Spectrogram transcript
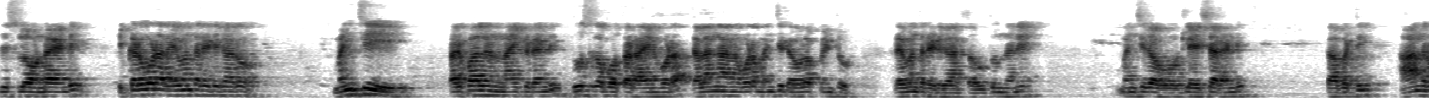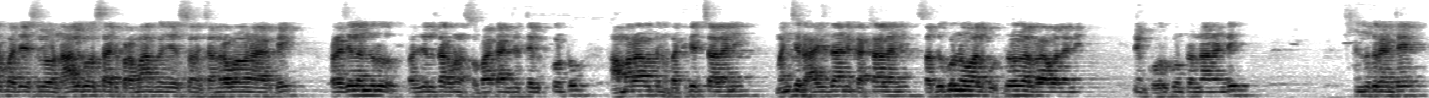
దిశలో ఉన్నాయండి. ఇక్కడ కూడా రేవంత్ రెడ్డి గారు మంచి పరిపాలన నాయకుడు అండి దూసుకపోతాడు ఆయన కూడా. తెలంగాణ కూడా మంచి డెవలప్మెంట్ రేవంత్ రెడ్డి గారితో అవుతుందని మంచిగా ఓట్లు వేశారండి. కాబట్టి ఆంధ్రప్రదేశ్లో నాలుగోసారి ప్రమాణం చేస్తున్న చంద్రబాబు నాయుడుకి ప్రజలందరూ ప్రజల తరఫున శుభాకాంక్షలు తెలుపుకుంటూ అమరావతిని బతికించాలని మంచి రాజధాని కట్టాలని చదువుకున్న వాళ్ళకు ఉద్యోగాలు రావాలని నేను కోరుకుంటున్నానండి. ఎందుకంటే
